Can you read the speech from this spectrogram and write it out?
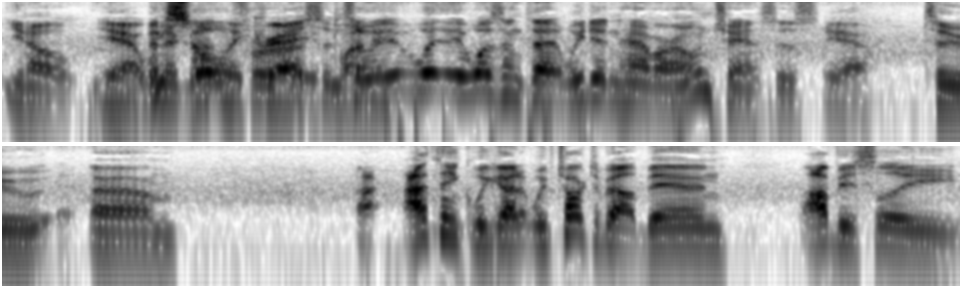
you know, Yeah, been a goal for us. And so it, it wasn't that we didn't have our own chances yeah. to. Um, I, I think we got it. We've talked about Ben. Obviously,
